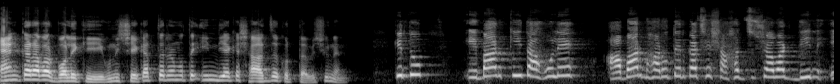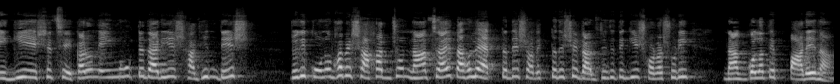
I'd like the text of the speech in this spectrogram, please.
অ্যাঙ্কার আবার বলে কি, উনিশশো একাত্তরের মতো ইন্ডিয়াকে সাহায্য করতে হবে, শুনেন। কিন্তু এবার কি তাহলে আবার ভারতের কাছে সাহায্য চাওয়ার দিন এগিয়ে এসেছে? কারণ এই মুহূর্তে দাঁড়িয়ে স্বাধীন দেশ যদি কোনোভাবে সাহায্য না চায়, তাহলে একটা দেশ আরেকটা দেশের রাজনীতিতে গিয়ে সরাসরি নাক গলাতে পারে না।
